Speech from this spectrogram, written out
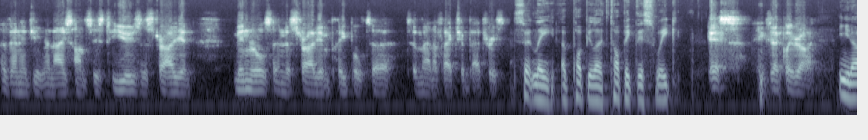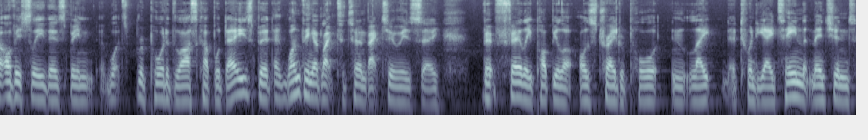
of Energy Renaissance is to use Australian minerals and Australian people to, to manufacture batteries. Certainly a popular topic this week. Yes, exactly right. You know, obviously there's been what's reported the last couple of days, but one thing I'd like to turn back to is a fairly popular Austrade report in late uh, 2018 that mentioned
